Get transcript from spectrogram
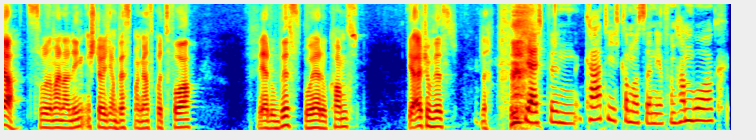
ja, zu meiner Linken stell dich am besten mal ganz kurz vor, wer du bist, woher du kommst, wie alt du bist. Ja, ich bin Kati, ich komme aus der Nähe von Hamburg.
